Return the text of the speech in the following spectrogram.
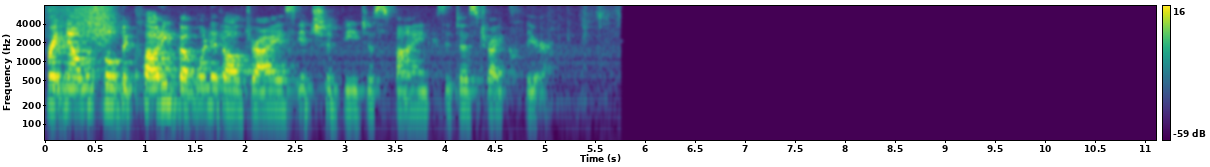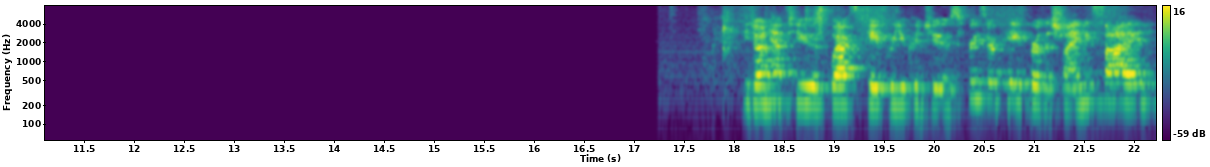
right now it looks a little bit cloudy, but when it all dries, it should be just fine because it does dry clear. You don't have to use wax paper. You could use freezer paper, the shiny side.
